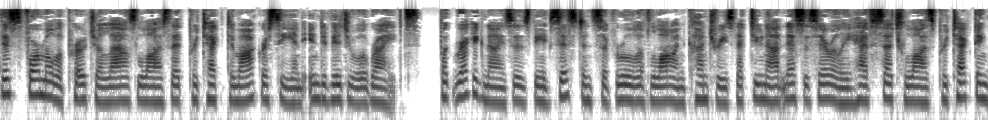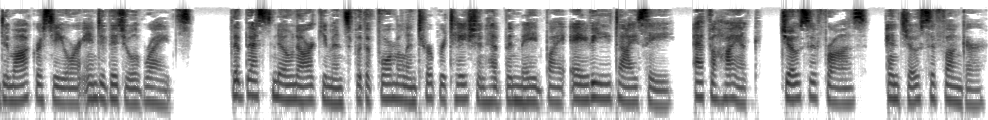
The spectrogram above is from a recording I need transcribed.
This formal approach allows laws that protect democracy and individual rights, but recognizes the existence of rule of law in countries that do not necessarily have such laws protecting democracy or individual rights. The best known arguments for the formal interpretation have been made by A. V. Dicey, F. Hayek, Joseph Raz, and Joseph Unger.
